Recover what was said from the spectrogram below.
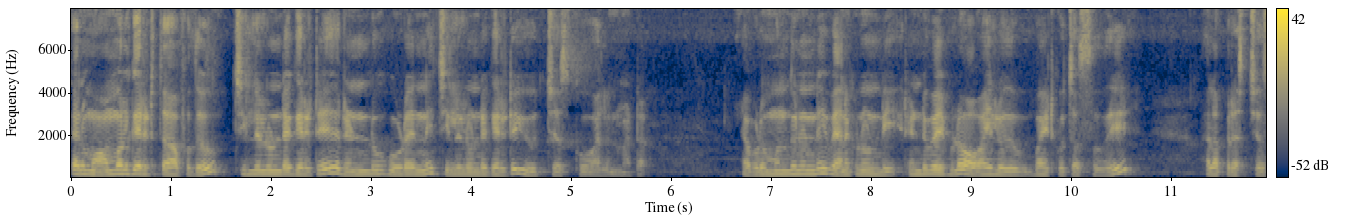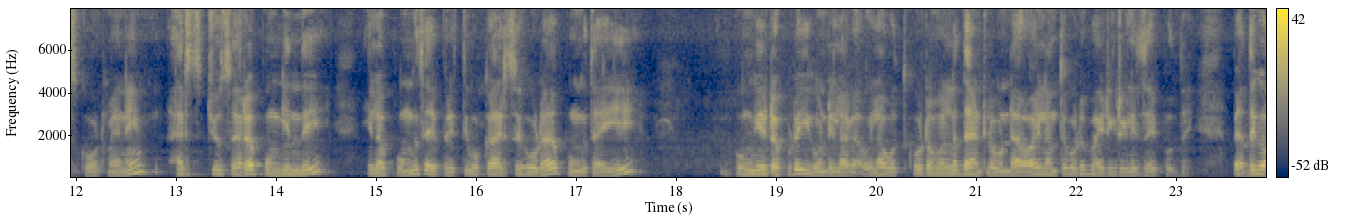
కానీ మామూలు గరిటెతో ఆపదు చిల్లులుండే గరిటె రెండు కూడా చిల్లులుండే గరిటె యూజ్ చేసుకోవాలన్నమాట. అప్పుడు ముందు నుండి వెనక నుండి రెండు వైపులో ఆయిల్ బయటకు వచ్చేస్తుంది. అలా ప్రెస్ చేసుకోవటమని అరిసి చూసారా? పొంగింది. ఇలా పొంగుతాయి ప్రతి ఒక్క అరిసె కూడా పొంగుతాయి. పొంగేటప్పుడు ఇగోండి ఇలాగా ఇలా ఒత్తుకోవటం వల్ల దాంట్లో ఉండే ఆయిల్ అంతా కూడా బయటికి రిలీజ్ అయిపోద్ది. పెద్దగా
